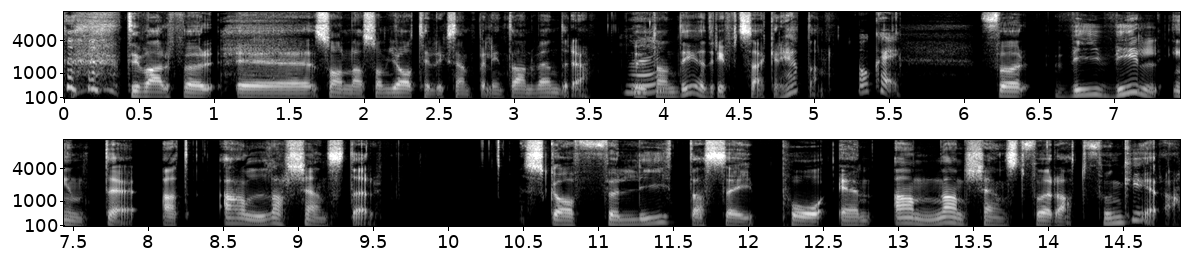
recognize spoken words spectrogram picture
till varför eh, sådana som jag till exempel inte använder det. Nej. Utan det är driftsäkerheten. Okej. För vi vill inte att alla tjänster ska förlita sig på en annan tjänst för att fungera.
